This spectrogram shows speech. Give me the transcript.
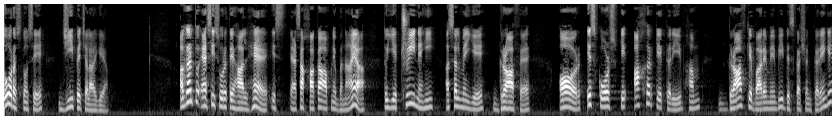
دو رستوں سے جی پہ چلا گیا اگر تو ایسی صورت حال ہے ایسا خاکہ آپ نے بنایا تو یہ ٹری نہیں اصل میں یہ گراف ہے اور اس کورس کے آخر کے قریب ہم گراف کے بارے میں بھی ڈسکشن کریں گے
